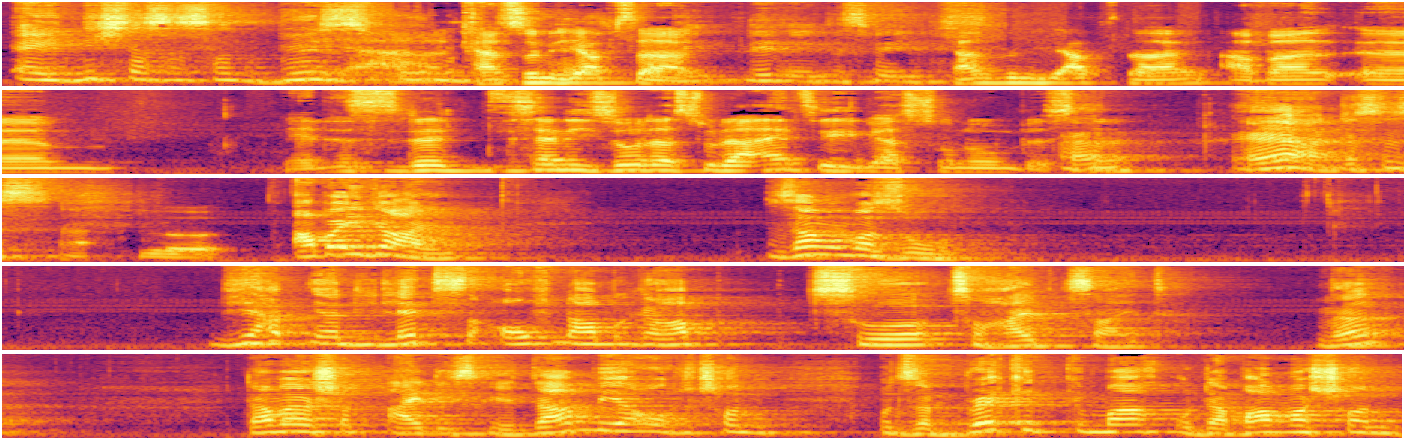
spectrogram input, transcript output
ey, nicht, dass es dann böse Ja, ist. kannst du nicht absagen. Nee, nee, deswegen. Kannst du nicht absagen, aber ähm, ja, das, ist, das ist ja nicht so, dass du der einzige Gastronom bist. Ne? Ja, das ist. So. Aber egal. Sagen wir mal so. Wir hatten ja die letzte Aufnahme gehabt zur, zur Halbzeit. Ne? Da haben wir ja schon einiges geredet. Da haben wir ja auch schon unser Bracket gemacht und da waren wir schon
